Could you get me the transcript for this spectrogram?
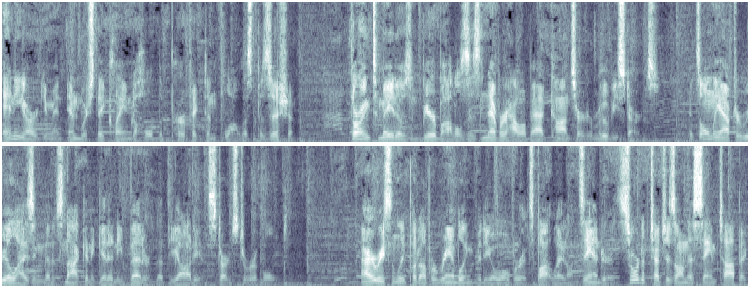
any argument in which they claim to hold the perfect and flawless position. Throwing tomatoes and beer bottles is never how a bad concert or movie starts. It's only after realizing that it's not going to get any better that the audience starts to revolt. I recently put up a rambling video over at Spotlight on Xandar that sort of touches on this same topic,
